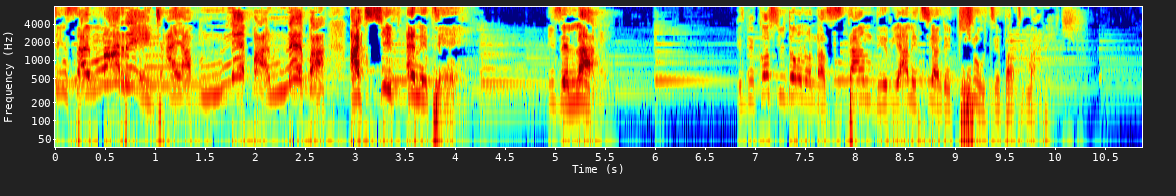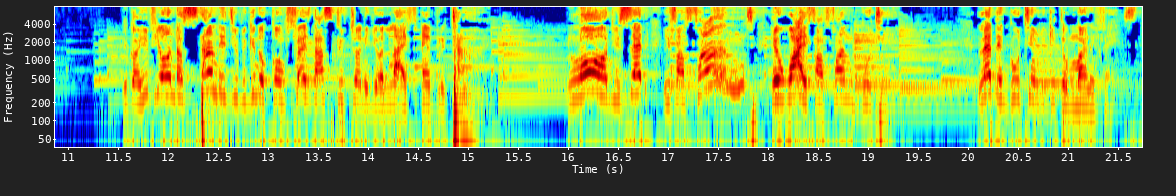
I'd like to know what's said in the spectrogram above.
Since I married, I have never, never achieved anything. It's a lie. It's because you don't understand the reality and the truth about marriage. Because if you understand it, you begin to confess that scripture in your life every time. Lord, you said, if I find a wife, I find good thing. Let the good thing begin to manifest.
